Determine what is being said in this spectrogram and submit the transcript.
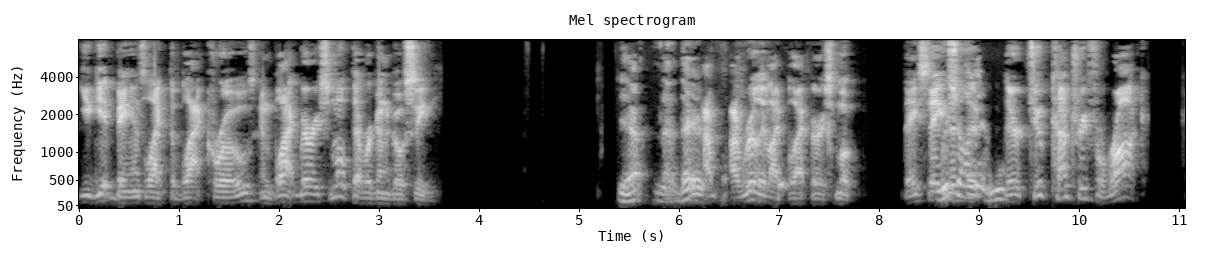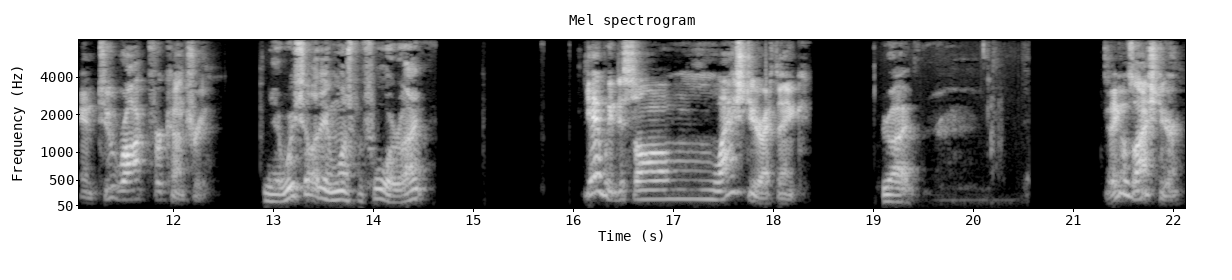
you get bands like the Black Crowes and blackberry smoke that we're going to go see Yeah, they're I, I really like Blackberry Smoke. They say that they're, them. they're too country for rock and too rock for country. yeah, we saw them once before, right? Yeah, we just saw them last year, I think. Right. I think it was last year.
